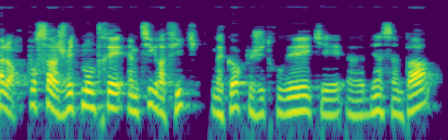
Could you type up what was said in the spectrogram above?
Alors, pour ça, je vais te montrer un petit graphique, d'accord, que j'ai trouvé, qui est euh, bien sympa.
